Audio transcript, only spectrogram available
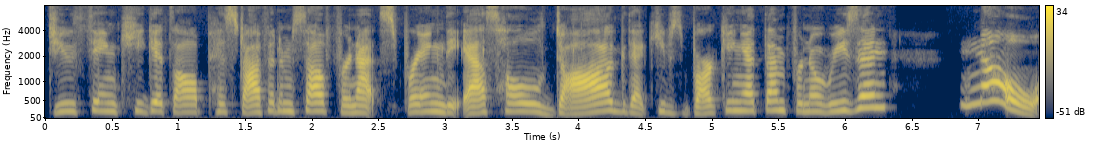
Do you think he gets all pissed off at himself for not spraying the asshole dog that keeps barking at them for no reason? No!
